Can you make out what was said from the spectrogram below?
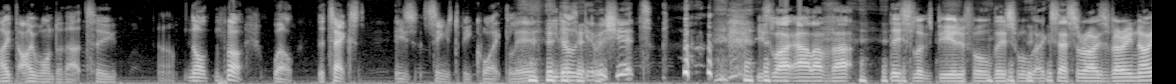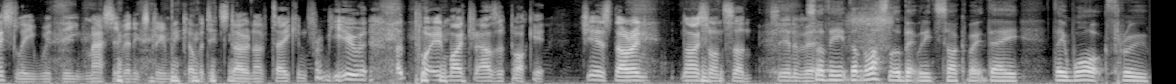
I, I wonder that too. Um, not not well. The text is seems to be quite clear. He doesn't give a shit. He's like, I'll have that. This looks beautiful. This will accessorize very nicely with the massive and extremely coveted stone I've taken from you and put in my trouser pocket. Cheers, Thorin. Nice one, son. See you in a bit. So the, the the last little bit we need to talk about they they walk through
